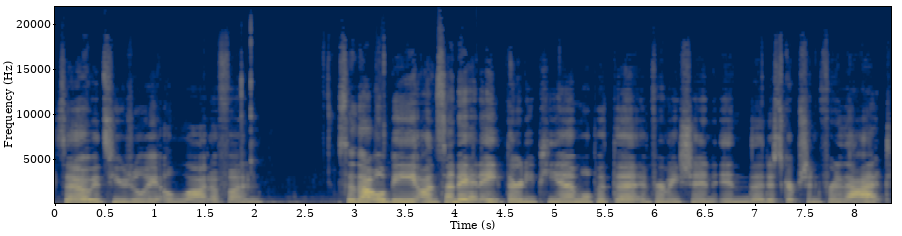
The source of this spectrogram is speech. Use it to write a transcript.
So it's usually a lot of fun. So that will be on Sunday at 8:30 p.m. We'll put the information in the description for that.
